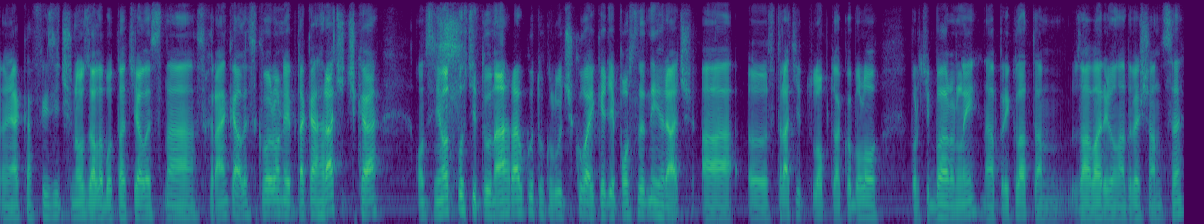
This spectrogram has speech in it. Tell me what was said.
nejaká fyzičnosť alebo tá telesná schránka, ale skôr on je taká hračička, on si neodpustí tú nahrávku, tú kľúčku, aj keď je posledný hrač a e, stratí tú loptu, ako bolo proti Burnley napríklad, tam zavaril na dve šance.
